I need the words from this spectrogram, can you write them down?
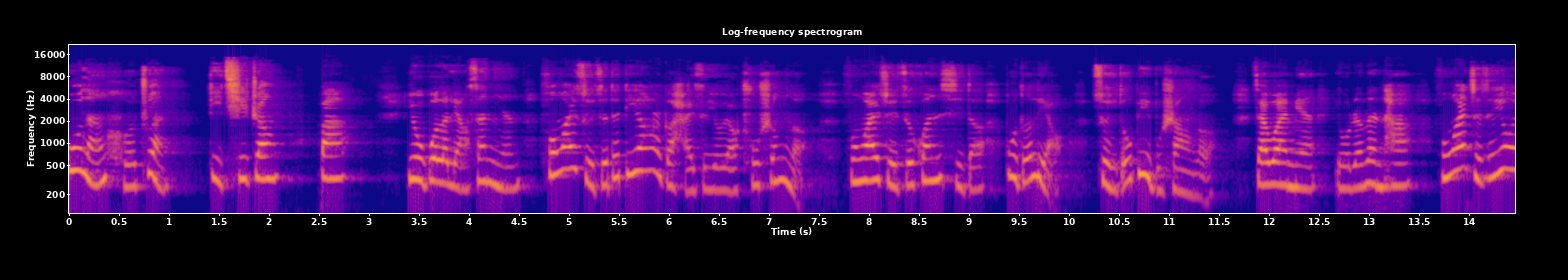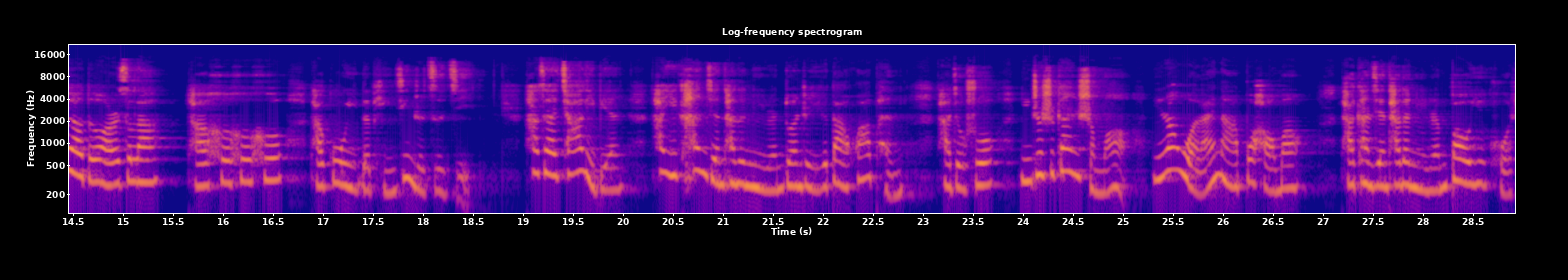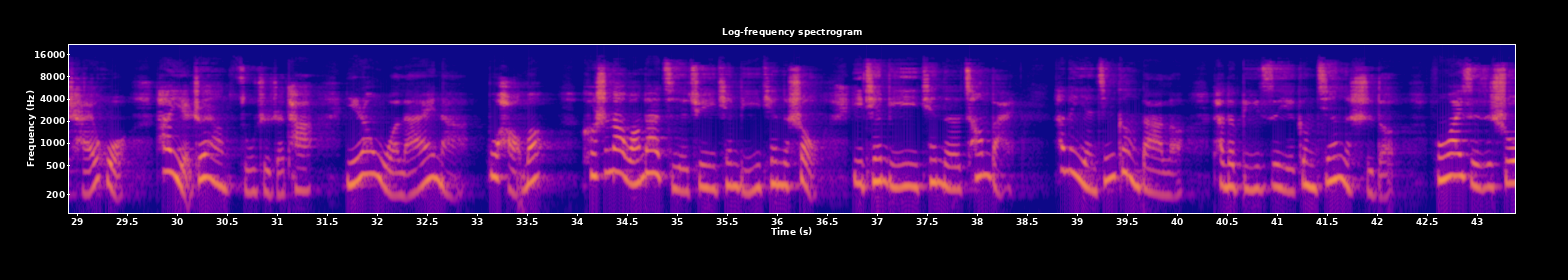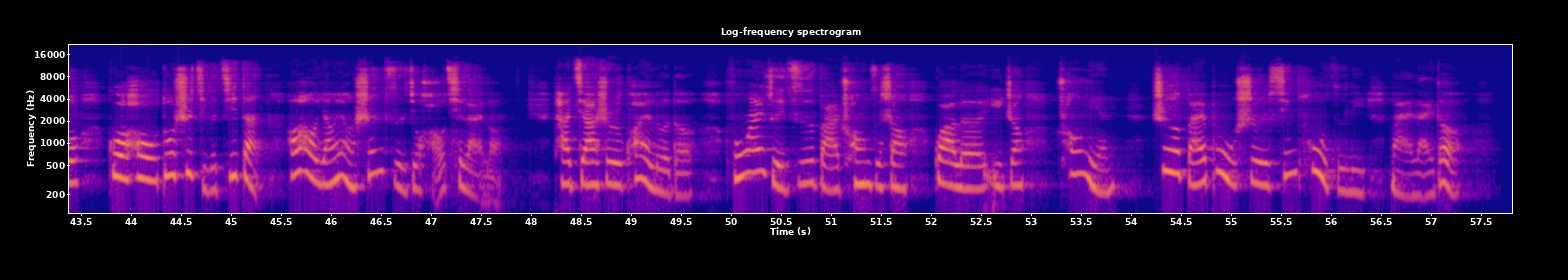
呼兰河传第七章八。又过了两三年，冯歪嘴子的第二个孩子又要出生了。冯歪嘴子欢喜的不得了，嘴都闭不上了。在外面有人问他：“冯歪嘴子又要得儿子啦？”他呵呵呵，他故意的平静着自己。他在家里边，他一看见他的女人端着一个大花盆，他就说：“你这是干什么？你让我来拿不好吗？”他看见他的女人抱一捆柴火，他也这样阻止着他：“你让我来拿不好吗？”可是那王大姐却一天比一天的瘦，一天比一天的苍白，她的眼睛更大了，她的鼻子也更尖了似的。冯歪嘴子说过后多吃几个鸡蛋，好好养养身子就好起来了。他家是快乐的。冯歪嘴子把窗子上挂了一张窗帘，这白布是新铺子里买来的。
